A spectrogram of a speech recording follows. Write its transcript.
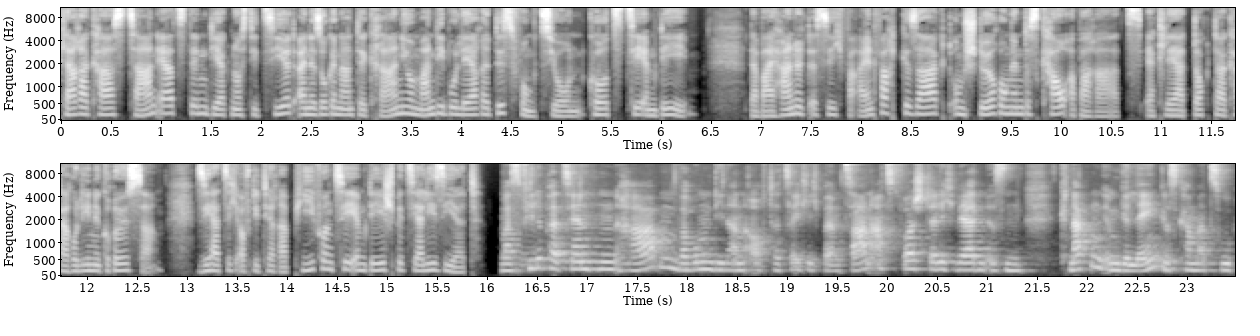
Clara K.'s Zahnärztin diagnostiziert eine sogenannte kraniomandibuläre Dysfunktion, kurz CMD. Dabei handelt es sich vereinfacht gesagt um Störungen des Kauapparats, erklärt Dr. Caroline Größer. Sie hat sich auf die Therapie von CMD spezialisiert. Was viele Patienten haben, warum die dann auch tatsächlich beim Zahnarzt vorstellig werden, ist ein Knacken im Gelenk. Das kann man zu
